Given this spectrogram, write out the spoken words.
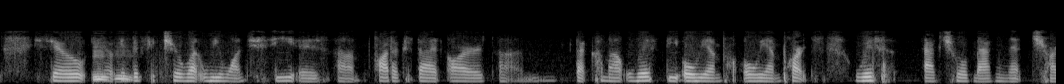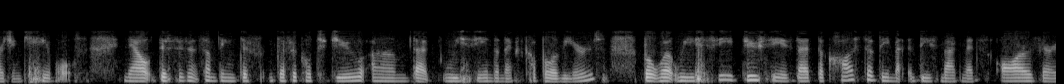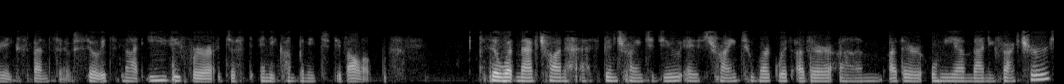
So, you mm-hmm. know, in mm-hmm. the future, what we want to see is um, products that are um, that come out with the OEM OEM parts with actual magnet charging cables. Now, this isn't something diff- difficult to do um, that we see in the next couple of years, but what we see do see is that the cost of the, these magnets are very expensive. So it's not easy for just any company to develop. So what Magtron has been trying to do is trying to work with other um, other OEM manufacturers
